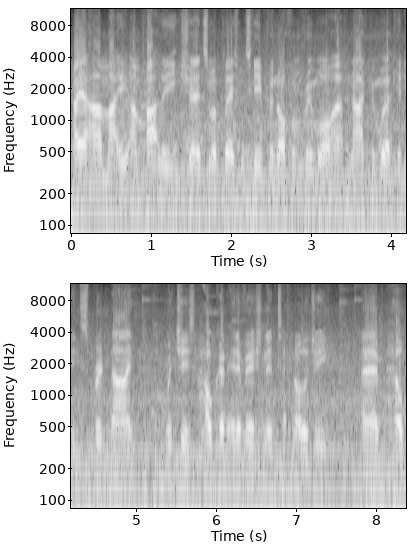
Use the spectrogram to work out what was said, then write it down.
Hi, I'm Matty. I'm part of the Shared Summer Placement Scheme for Northumbrian Water and I've been working in Sprint 9 which is how can innovation and technology um, help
